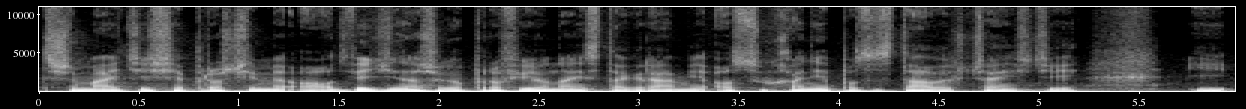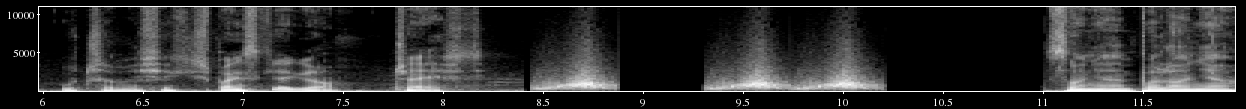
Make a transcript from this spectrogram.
Trzymajcie się, prosimy o odwiedzi naszego profilu na Instagramie, o słuchanie pozostałych części i uczymy się hiszpańskiego. Cześć! Sonia Polonia,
